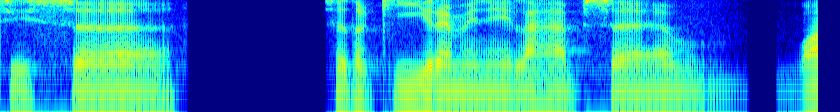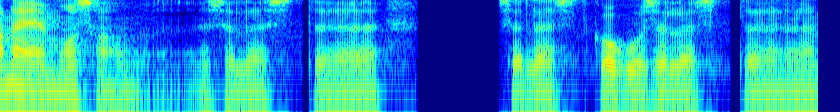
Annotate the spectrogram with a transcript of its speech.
siis äh, seda kiiremini läheb see vanem osa sellest äh,, sellest kogu sellest äh,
